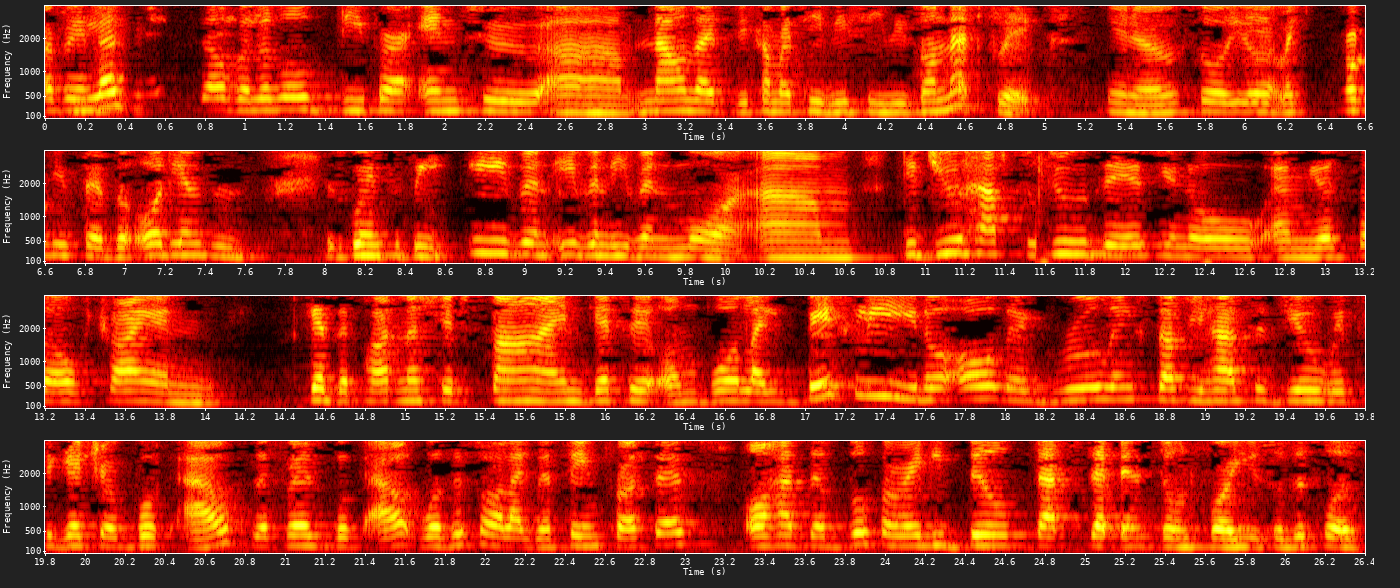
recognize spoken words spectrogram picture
Okay, let's delve a little deeper into um, now that it's become a TV series on Netflix. You know, so you're like you said, the audience is is going to be even, even, even more. Um, did you have to do this? You know, um, yourself try and get the partnership signed, get it on board, like basically, you know, all the grueling stuff you had to deal with to get your book out, the first book out. Was this all like the same process, or had the book already built that stepping stone for you? So this was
